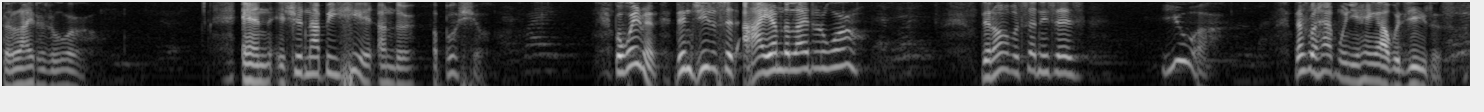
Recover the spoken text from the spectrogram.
the light of the world. And it should not be hid under a bushel. But wait a minute. Then Jesus said, I am the light of the world. Then all of a sudden he says, You are. That's what happens when you hang out with Jesus.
